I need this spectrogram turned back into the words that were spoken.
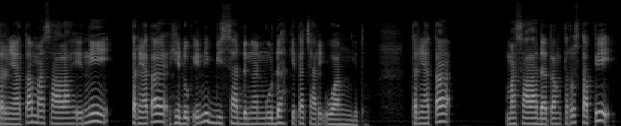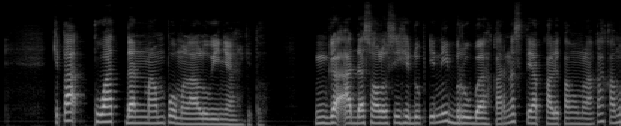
Ternyata masalah ini, ternyata hidup ini bisa dengan mudah kita cari uang gitu. Ternyata masalah datang terus tapi kita kuat dan mampu melaluinya gitu. Nggak ada solusi hidup ini berubah karena setiap kali kamu melangkah kamu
